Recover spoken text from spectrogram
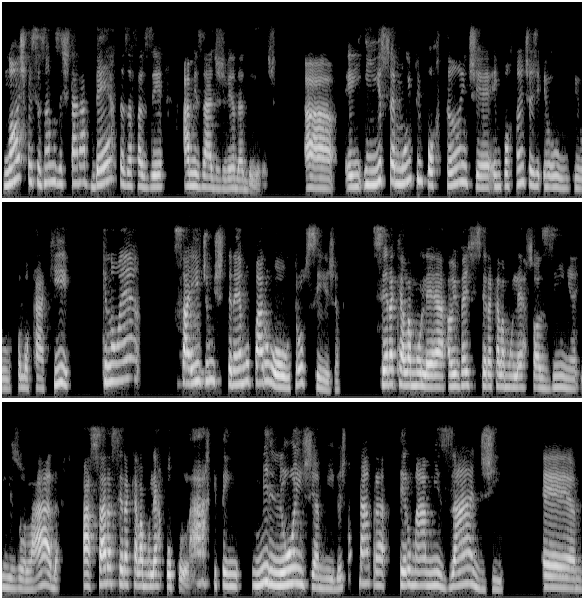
Nós precisamos estar abertas a fazer amizades verdadeiras. Ah, e, e, isso é muito importante, é importante eu, eu colocar aqui que não é sair de um extremo para o outro, ou seja, ser aquela mulher, ao invés de ser aquela mulher sozinha e isolada, passar a ser aquela mulher popular que tem milhões de amigas. Não dá para ter uma amizade, é,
